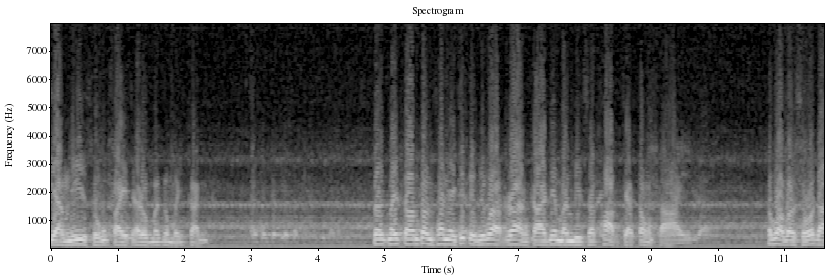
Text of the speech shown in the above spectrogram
อย่างนี้สูงไปอารมณ์มันก็เหมือนกันแต่ในตอนต้นท่านให้คิดถึงว่าร่างกายนี่มันมีสภาพจะต้องตาย เพราะว่าบโสดา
